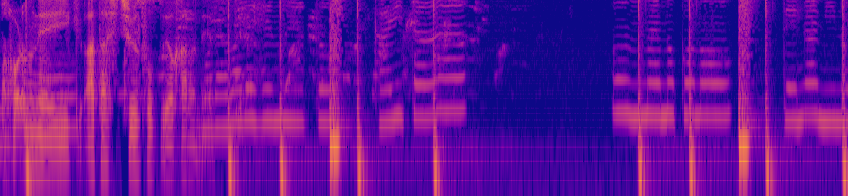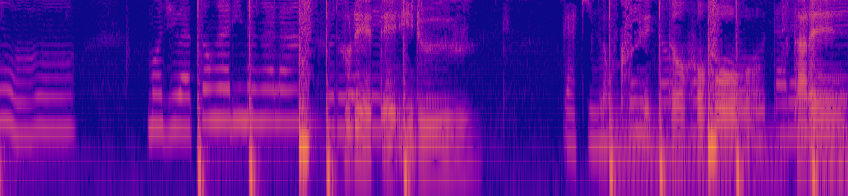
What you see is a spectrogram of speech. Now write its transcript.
これもね、いい曲。私中卒やからね女の子の手紙の文字は尖りながら触れている。ガキののくせと頬を打たれ。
